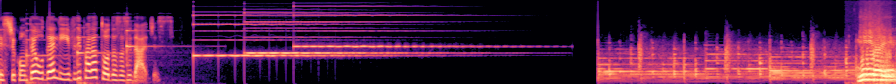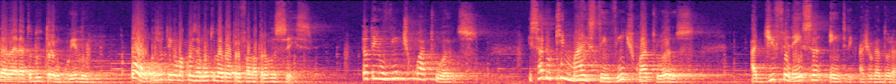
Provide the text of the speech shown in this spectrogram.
Este conteúdo é livre para todas as idades. E aí galera, tudo tranquilo? Bom, hoje eu tenho uma coisa muito legal para falar para vocês. Eu tenho 24 anos. E sabe o que mais tem 24 anos? A diferença entre a jogadora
